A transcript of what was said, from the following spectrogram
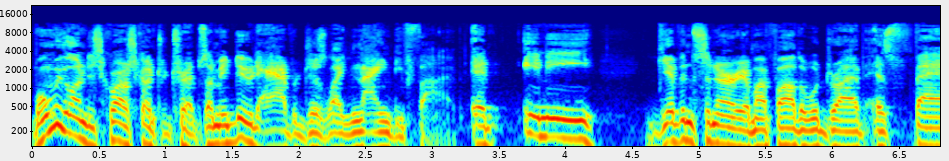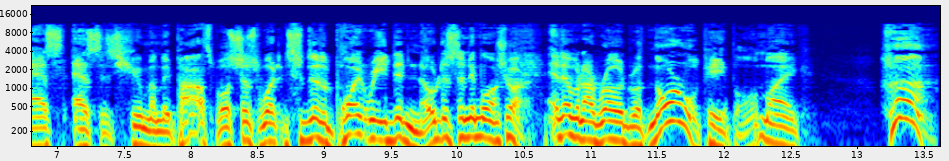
when we go on these cross country trips, I mean, dude averages like 95 at any given scenario. My father would drive as fast as is humanly possible. It's just what it's to the point where you didn't notice anymore. Sure. And then when I rode with normal people, I'm like. huh.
